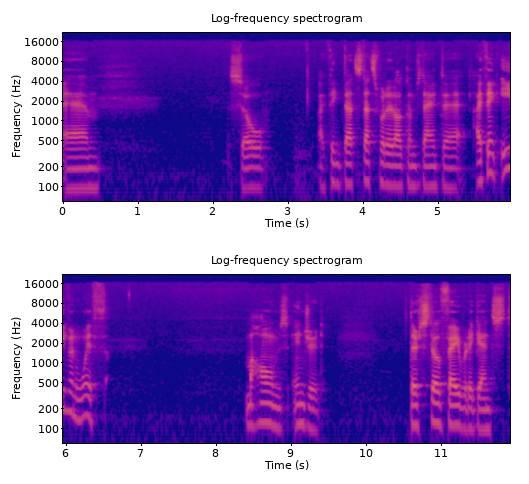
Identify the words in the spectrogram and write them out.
Um, so I think that's that's what it all comes down to. I think even with Mahomes injured, they're still favored against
